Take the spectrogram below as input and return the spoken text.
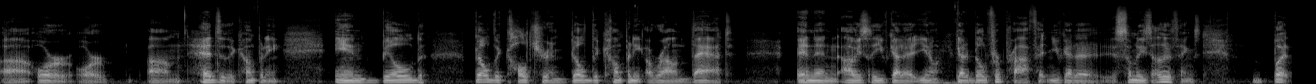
uh, or or um, heads of the company and build build the culture and build the company around that and then obviously you've got to you know you've got to build for profit and you've got to some of these other things but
